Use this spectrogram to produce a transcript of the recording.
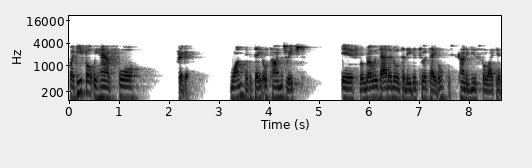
By default, we have four triggers. One, if a date or time is reached. If a row is added or deleted to a table, which is kind of useful, like if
